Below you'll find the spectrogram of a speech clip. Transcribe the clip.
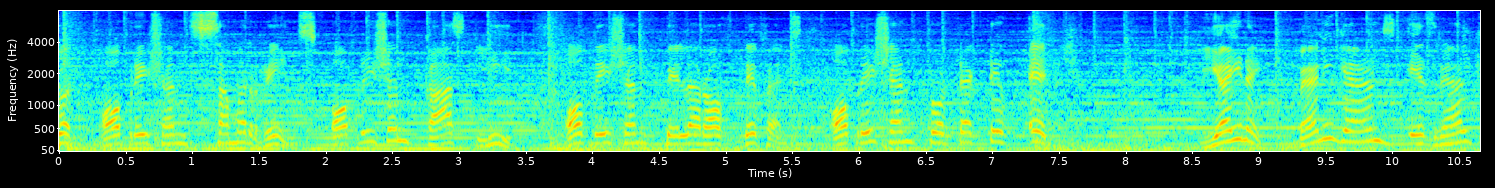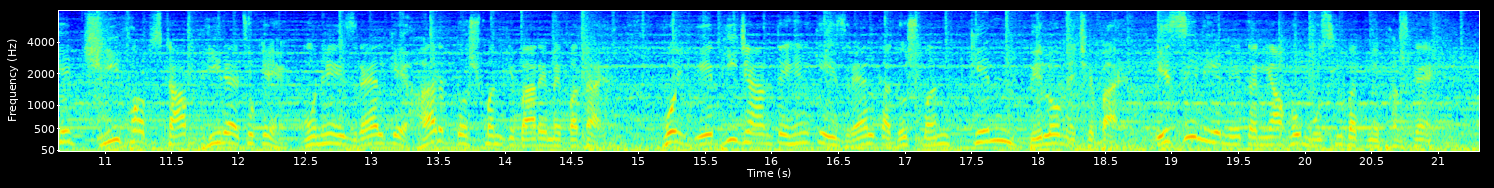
युद्ध, operation summer rains, operation cast lead operation pillar of defence, operation protective edge. यही नहीं बैनी गैंड्स इसराइल के चीफ ऑफ़ स्टाफ भी रह चुके हैं। उन्हें इसराइल के हर दुश्मन के बारे में पता है। वो ये भी जानते हैं कि इसराइल का दुश्मन किन बिलों में छिपा है। इसीलिए नेतन्याहू मुसीबत में फंस गए हैं।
